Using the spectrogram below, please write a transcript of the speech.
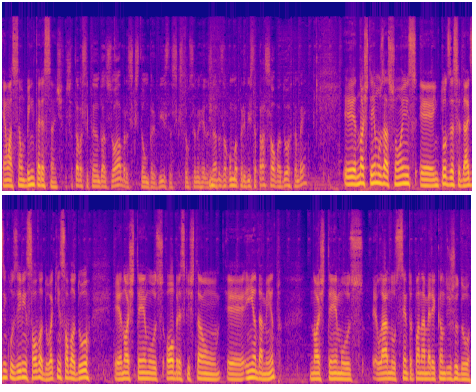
é uma ação bem interessante. Você estava citando as obras que estão previstas, que estão sendo realizadas, alguma prevista para Salvador também? Eh, nós temos ações eh, em todas as cidades, inclusive em Salvador. Aqui em Salvador, eh, nós temos obras que estão em andamento. Nós temos lá no Centro Pan-Americano de Judô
